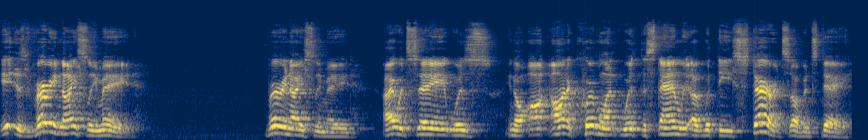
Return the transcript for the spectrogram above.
it is very nicely made. Very nicely made. I would say it was, you know, on, on equivalent with the Stanley, uh, with the Starretts of its day.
